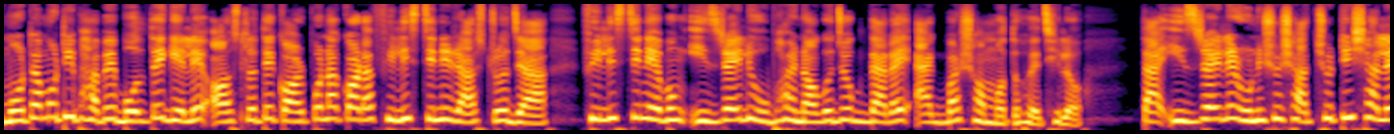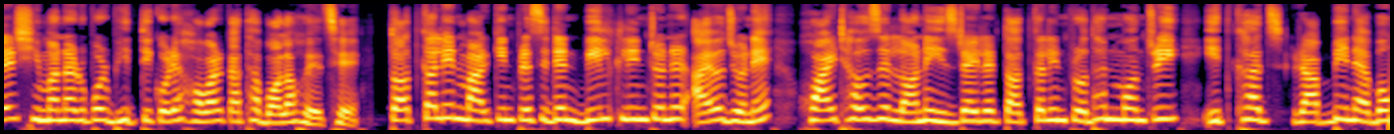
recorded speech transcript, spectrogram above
মোটামুটিভাবে বলতে গেলে অস্লোতে কল্পনা করা ফিলিস্তিনি রাষ্ট্র যা ফিলিস্তিন এবং ইসরায়েলি উভয় নগযোগ দ্বারাই একবার সম্মত হয়েছিল। তা ইসরায়েলের উনিশশো সাতষট্টি সালের সীমানার উপর ভিত্তি করে হওয়ার কথা বলা হয়েছে। তৎকালীন মার্কিন প্রেসিডেন্ট বিল ক্লিন্টনের আয়োজনে হোয়াইট হাউসের লনে ইসরায়েলের তৎকালীন প্রধানমন্ত্রী ইতখাজ রাব্বিন এবং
